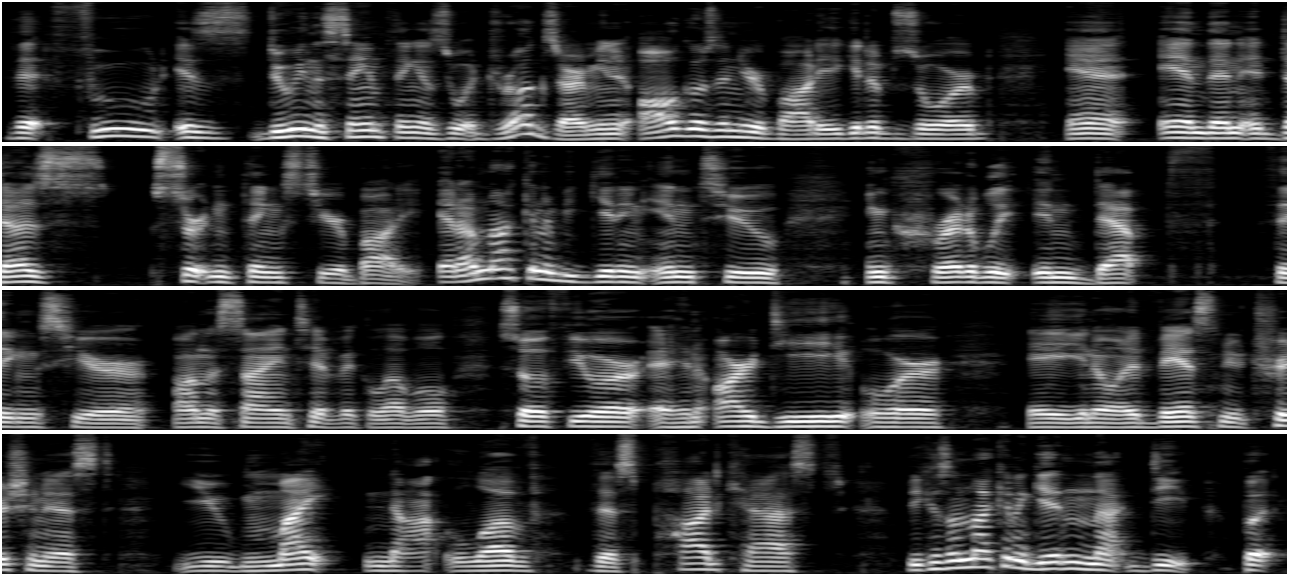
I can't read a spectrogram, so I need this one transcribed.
that food is doing the same thing as what drugs are. I mean, it all goes into your body, it gets absorbed, and and then it does certain things to your body. And I'm not going to be getting into incredibly in depth things here on the scientific level. So if you're an RD or a you know an advanced nutritionist, you might not love this podcast because I'm not going to get in that deep. But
